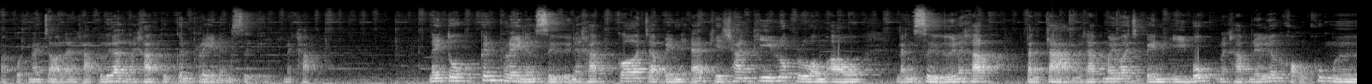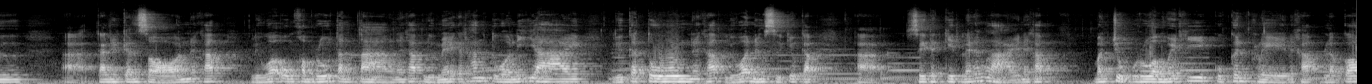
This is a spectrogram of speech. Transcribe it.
ปรากฏหน้าจอแล้วนะครับ เลือกนะครับ Google Play หนังสือนะครับ ในตัว Google Play หนังสือนะครับ ก็จะเป็นแอปพลิเคชันที่รวบรวมเอาหนังสือนะครับต่างๆนะครับ ไม่ว่าจะเป็นอีบุ๊กนะครับในเรื่องของคู่มืออการเรียนการสอนนะครับ หรือว่าองค์ความรู้ต่างๆนะครับ หรือแม้กระทั่งตัวนิยาย หรือการ์ตูนนะครับ หรือว่าหนังสือเกี่ยวกับเศรษฐกิจและทั้งหลายนะครับ บรรจุรวมไว้ที่ Google Play นะครับ แล้วก็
